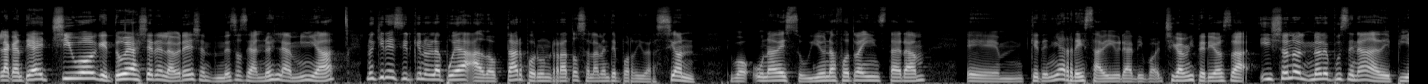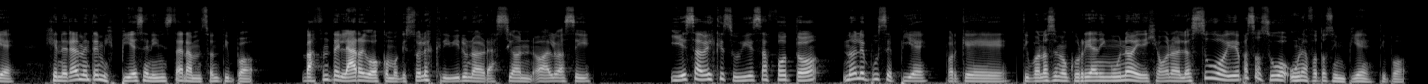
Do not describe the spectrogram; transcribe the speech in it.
la cantidad de chivo que tuve ayer en la brecha, ¿entendés? O sea, no es la mía. No quiere decir que no la pueda adoptar por un rato solamente por diversión. Tipo, una vez subí una foto a Instagram Em, que tenía re esa vibra, tipo, chica misteriosa. Y yo no, no le puse nada de pie. Generalmente mis pies en Instagram son tipo bastante largos, como que suelo escribir una oración o algo así. Y esa vez que subí esa foto, no le puse pie, porque tipo no se me ocurría ninguno y dije, bueno, lo subo y de paso subo una foto sin pie, tipo,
